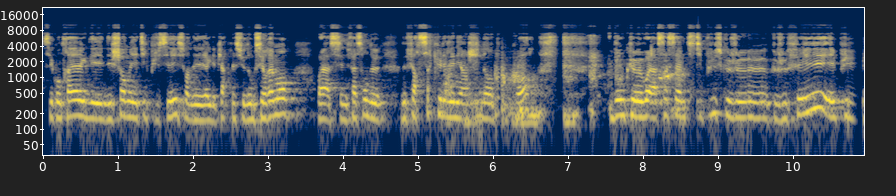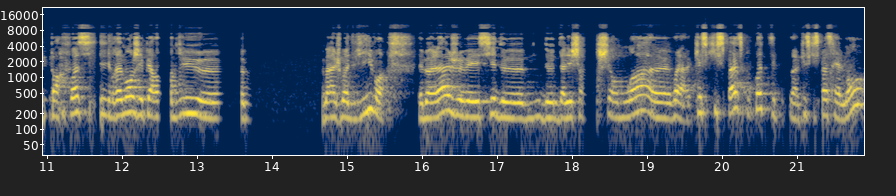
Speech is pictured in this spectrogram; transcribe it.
C'est qu'on travaille avec des, champs magnétiques pulsés sur des, avec des pierres précieuses. Donc c'est vraiment, voilà, c'est une façon de faire circuler l'énergie dans ton corps. Donc euh, voilà, ça c'est un petit plus que je que je fais. Et puis parfois, si vraiment j'ai perdu euh, ma joie de vivre, et eh ben là, je vais essayer de d'aller chercher en moi, euh, voilà, qu'est-ce qui se passe, pourquoi, qu'est-ce qui se passe réellement.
